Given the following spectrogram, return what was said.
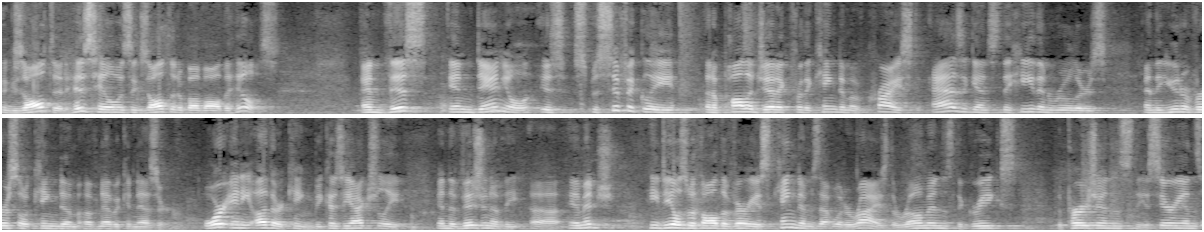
exalted. His hill was exalted above all the hills. And this in Daniel is specifically an apologetic for the kingdom of Christ as against the heathen rulers and the universal kingdom of Nebuchadnezzar or any other king, because he actually, in the vision of the uh, image, he deals with all the various kingdoms that would arise the Romans, the Greeks, the Persians, the Assyrians.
